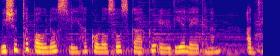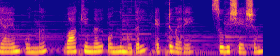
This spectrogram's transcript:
വിശുദ്ധ പൗലോ സ്ലീഹ കൊളോസോസുകാർക്കു എഴുതിയ ലേഖനം അധ്യായം ഒന്ന് വാക്യങ്ങൾ ഒന്ന് മുതൽ എട്ട് വരെ സുവിശേഷം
